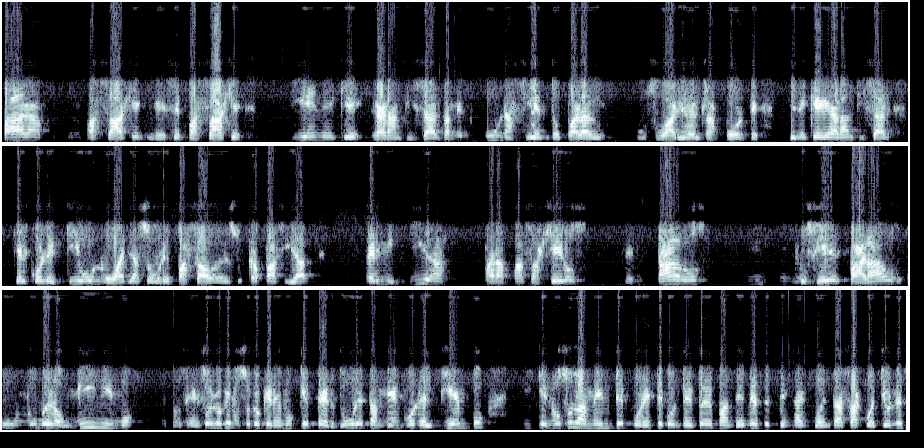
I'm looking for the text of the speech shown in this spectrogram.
paga un pasaje y ese pasaje tiene que garantizar también un asiento para el usuario del transporte, tiene que garantizar que el colectivo no vaya sobrepasado de su capacidad permitida para pasajeros sentados, inclusive parados, un número mínimo. Entonces eso es lo que nosotros queremos que perdure también con el tiempo y que no solamente por este contexto de pandemia se tenga en cuenta esas cuestiones,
